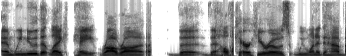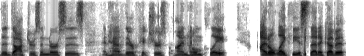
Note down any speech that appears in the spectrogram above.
and we knew that, like, hey, rah rah, the the healthcare heroes. We wanted to have the doctors and nurses and have their pictures behind home plate. I don't like the aesthetic of it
